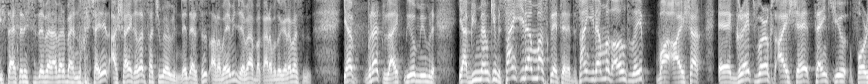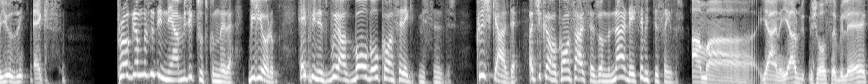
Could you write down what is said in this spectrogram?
İsterseniz sizle beraber ben aşağı inin aşağıya kadar saçımı övün. Ne dersiniz? Arabaya bineceğim ha bak arabada göremezsiniz. Ya bırak like'lıyor muyum? Ya bilmem kim. Sen Elon Musk reteredi. Sen Elon Musk alıntılayıp vay Ayşe e, great works Ayşe thank you for using X. Programımızı dinleyen müzik tutkunları biliyorum. Hepiniz bu yaz bol bol konsere gitmişsinizdir. Kış geldi. Açık hava konser sezonunda neredeyse bitti sayılır. Ama yani yaz bitmiş olsa bile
